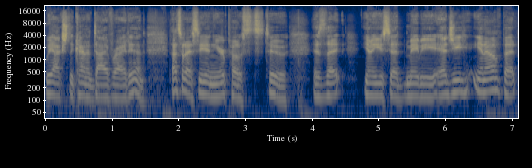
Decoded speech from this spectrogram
We actually kind of dive right in. That's what I see in your posts too, is that you know, you said maybe edgy, you know, but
